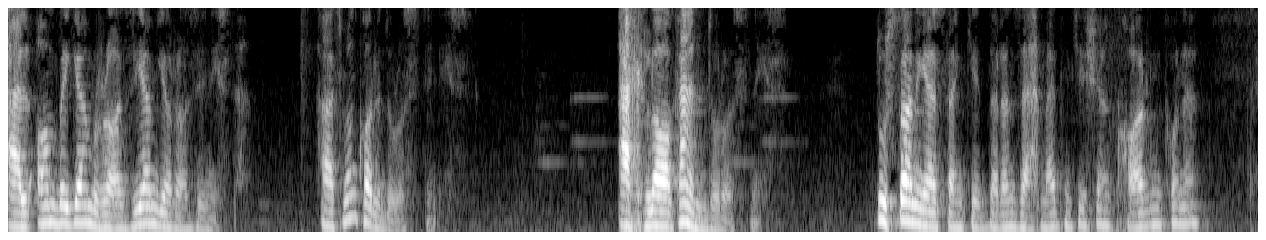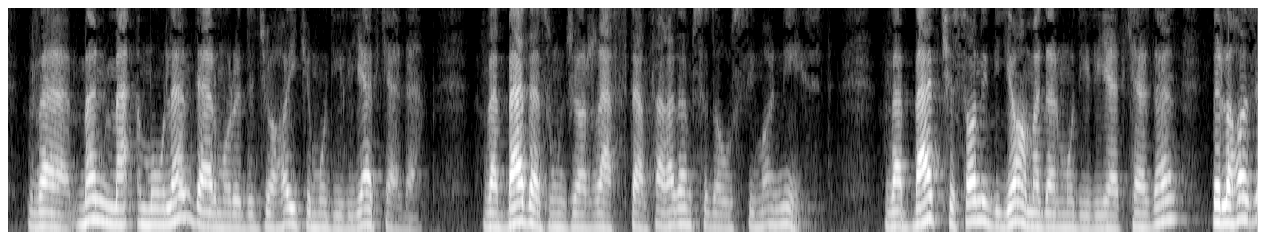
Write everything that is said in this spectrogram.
الان بگم راضیم یا راضی نیستم. حتما کار درستی نیست. اخلاقا درست نیست. دوستانی هستن که دارن زحمت می‌کشن کار می‌کنن و من معمولا در مورد جاهایی که مدیریت کردم و بعد از اونجا رفتم فقط هم صدا و سیما نیست. و بعد کسان دیگه آمدن مدیریت کردن به لحاظ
